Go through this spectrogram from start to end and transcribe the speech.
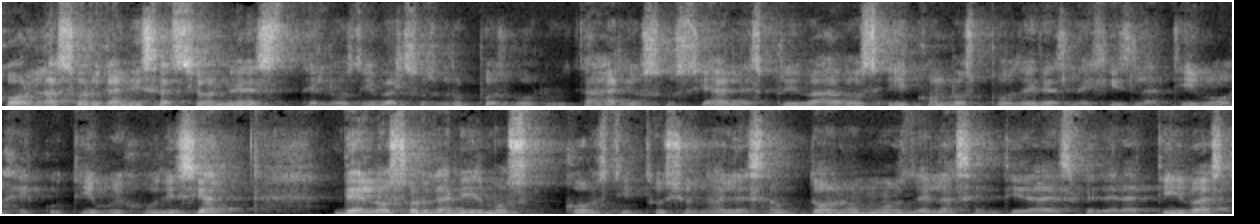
con las organizaciones de los diversos grupos voluntarios, sociales, privados y con los poderes legislativo, ejecutivo y judicial de los organismos constitucionales autónomos, de las entidades federativas,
